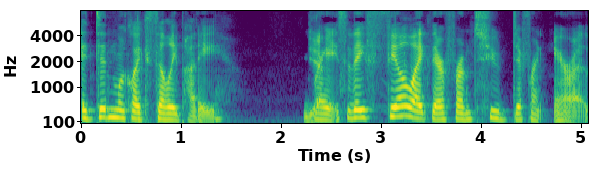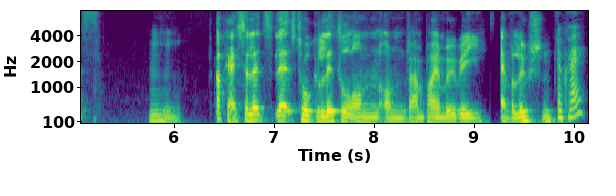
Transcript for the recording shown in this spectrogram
It didn't look like silly putty, Yeah. right? So they feel like they're from two different eras. Mm-hmm. Okay, so let's let's talk a little on on vampire movie evolution Okay.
